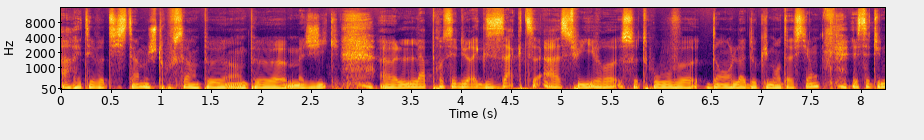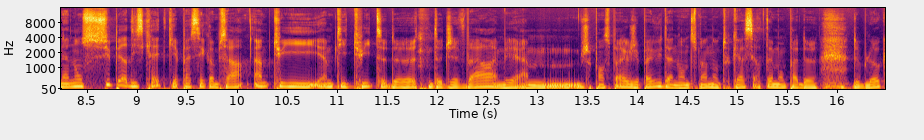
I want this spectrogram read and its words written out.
arrêter votre système. Je trouve ça un peu, un peu magique. la procédure exacte à suivre se trouve dans la documentation et c'est une annonce super discrète qui est passée comme ça. Un petit, un petit tweet de, de Jeff Barr, mais euh, je pense pas que j'ai pas vu d'announcement, en tout cas certainement pas de, de blog,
